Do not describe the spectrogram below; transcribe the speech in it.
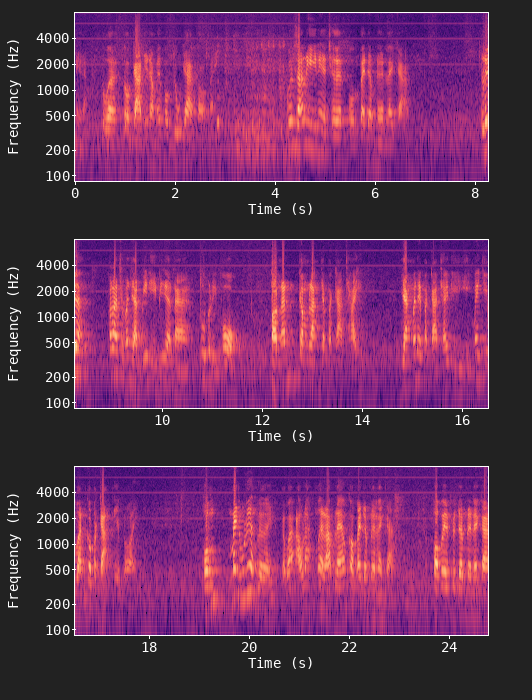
เนี่ยะตัวตัวการที่ทำให้ผมยุ่งยากต่อไป คุณสารีเนี่ยเชิญผมไปดำเนินรายการ เรื่อง พระราชบัญญัติวิธีพิจารณาผู้บริโภค ตอนนั้นกำลังจะประกาศใช้ ยังไม่ได้ประกาศใช้ดีอีกไม่กี่วันก็ประกาศเรียบร้อย ผมไม่รู้เรื่องเลย แต่ว่าเอาละเมื่อรับแล้วก็ไปดำเนินรายการ พอไปไปดำเนินรายการ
